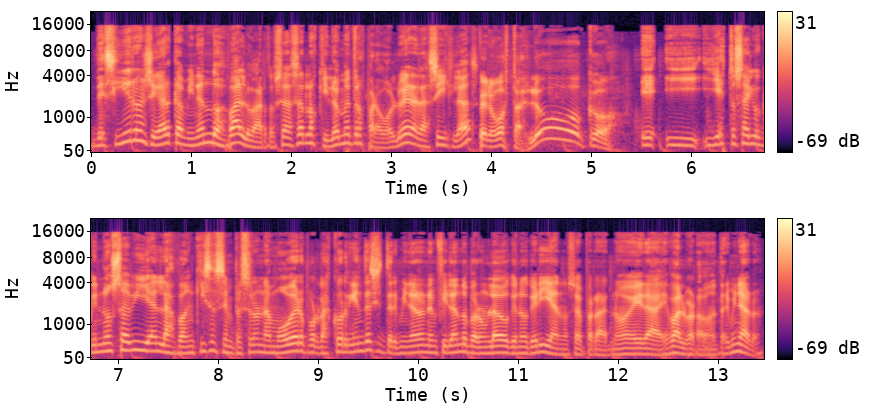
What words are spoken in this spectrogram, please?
Decidieron llegar caminando a Svalbard, o sea, hacer los kilómetros para volver a las islas. Pero vos estás loco. Eh, y, y esto es algo que no sabían, las banquisas se empezaron a mover por las corrientes y terminaron enfilando para un lado que no querían, o sea, para no era Svalbard donde terminaron.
